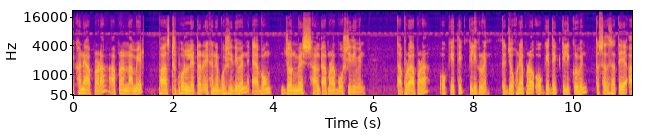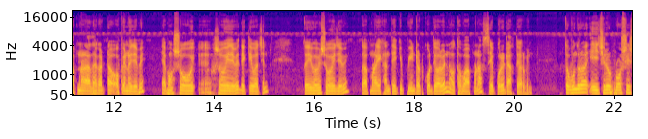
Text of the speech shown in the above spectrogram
এখানে আপনারা আপনার নামের ফার্স্ট ফোর লেটার এখানে বসিয়ে দিবেন এবং জন্মের সালটা আপনারা বসিয়ে দিবেন। তারপরে আপনারা ওকেতে ক্লিক করবেন। তো যখনই আপনারা ওকেতে ক্লিক করবেন, তো সাথে সাথে আপনার আধার কার্ডটা ওপেন হয়ে যাবে এবং শো শো হয়ে যাবে, দেখতে পাচ্ছেন? তো এইভাবে শো হয়ে যাবে। তো আপনারা এখান থেকে প্রিন্ট আউট করতে পারবেন অথবা আপনারা সেভ করে রাখতে পারবেন। তো বন্ধুরা, এই ছিল প্রসেস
